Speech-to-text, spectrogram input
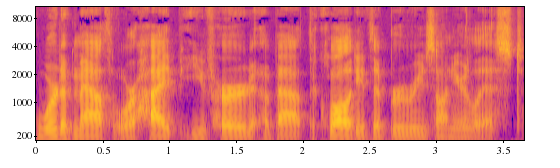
word of mouth or hype you've heard about the quality of the breweries on your list?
